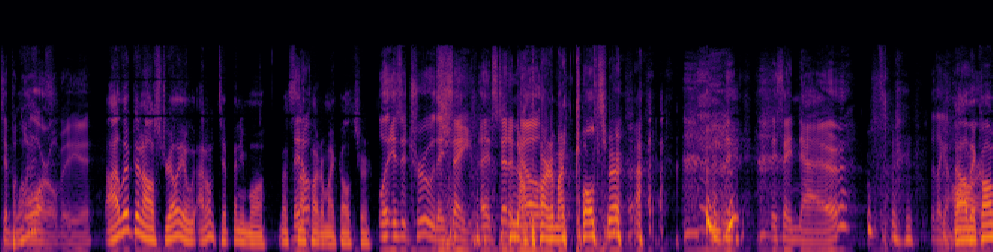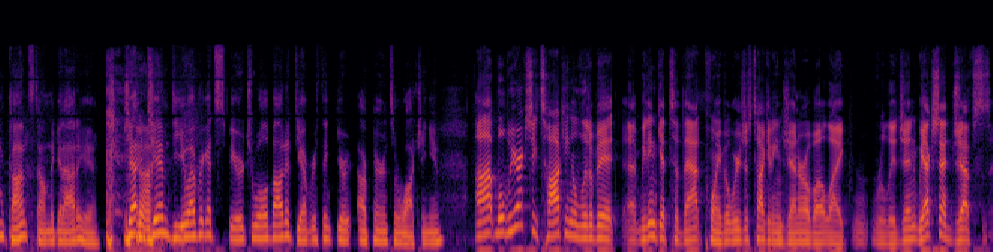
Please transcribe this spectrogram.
Tipper What? galore over here. I lived in Australia. I don't tip anymore. That's They not don't- part of my culture. Well, is it true? They say instead of Not no, part of my culture. they say no. They're like an No, they R. call them cunts. Tell them to get out of here. Je- Jim, do you ever get spiritual about it? Do you ever think your our parents are watching you? Uh, well, we were actually talking a little bit. Uh, we didn't get to that point, but we were just talking in general about like r- religion. We actually had Jeff's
